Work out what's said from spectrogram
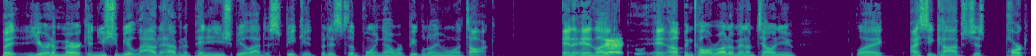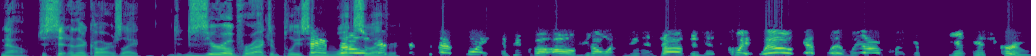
But you're an American. You should be allowed to have an opinion. You should be allowed to speak it. But it's to the point now where people don't even want to talk. And and like exactly. and up in Colorado, man, I'm telling you, like I see cops just parked now, just sitting in their cars, like zero proactive policing hey, whatsoever. It's, it's to that point, and people go, "Oh, if you don't want to do this job, then just quit." Well, guess what? We all quit. You're, you're, you're screwed.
